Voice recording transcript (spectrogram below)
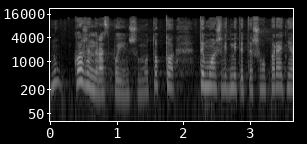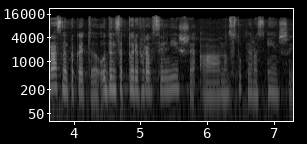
Ну, кожен раз по-іншому. Тобто, ти можеш відмітити, що попередній раз, наприклад, один з акторів грав сильніше, а наступний раз інший.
